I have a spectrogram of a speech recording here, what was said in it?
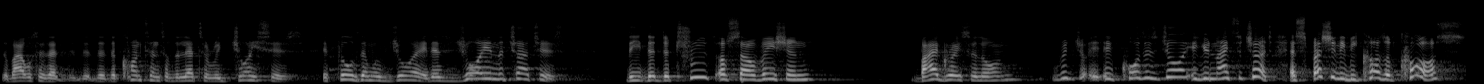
the Bible says that the, the, the contents of the letter rejoices. It fills them with joy. There's joy in the churches. The, the, the truth of salvation by grace alone it causes joy. It unites the church, especially because, of course,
